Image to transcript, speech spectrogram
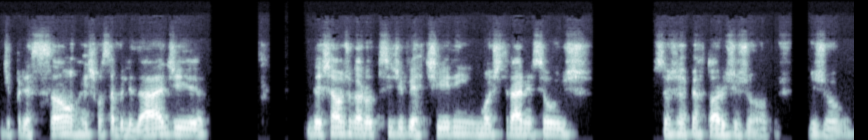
de pressão, responsabilidade, deixar os garotos se divertirem, mostrarem seus seus repertórios de jogos, de jogo.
